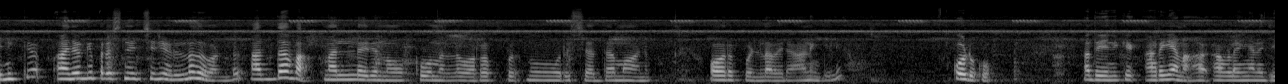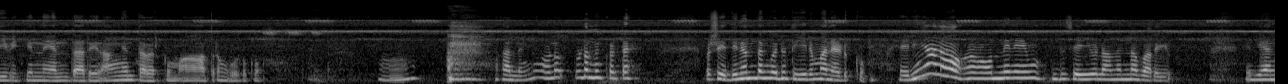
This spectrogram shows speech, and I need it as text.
എനിക്ക് ആരോഗ്യ പ്രശ്നം ഇച്ചിരി ഉള്ളത് കൊണ്ട് അഥവാ നല്ലൊരു നോക്കൂ എന്നുള്ള ഉറപ്പ് നൂറ് ശതമാനം ഉറപ്പുള്ളവരാണെങ്കിൽ കൊടുക്കും. അത് എനിക്ക് അറിയണം അവളെങ്ങനെ ജീവിക്കുന്ന എന്തറിയണം അങ്ങനത്തെവർക്ക് മാത്രം കൊടുക്കും. അല്ലെങ്കിൽ അവൾ ഇവിടെ നിൽക്കട്ടെ. പക്ഷെ ഇതിനെന്തെങ്കിലും ഒരു തീരുമാനം എടുക്കും. ഇനി ഞാൻ ഒന്നിനെയും ഇത് ചെയ്യൂല തന്നെ പറയും. ഇത് ഞാൻ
